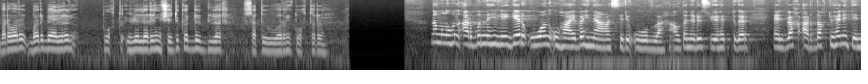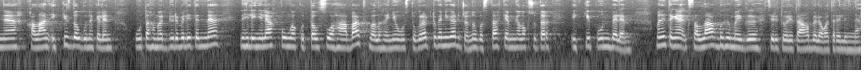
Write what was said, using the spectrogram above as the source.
Бар бәлерін үлелерін шүйдік көрдірділер. Сатығыларын тоқтырын. Намунуһун арбын нәһилегер уон ухайба хинага сири уулла. Алдан өрүс үйәһеттүгер элбах ардах түһән етенне қалан 2 долгуна келен утахымар дүребелетенне нәһиленеләх пунга куттал суахабат валыһыне устуграр түгәнигер жону быстах кемгә лохсутар 2 пун белем. Маны тәңә иксаллах быһымайгы территориятагы бөлөгө терелинне.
